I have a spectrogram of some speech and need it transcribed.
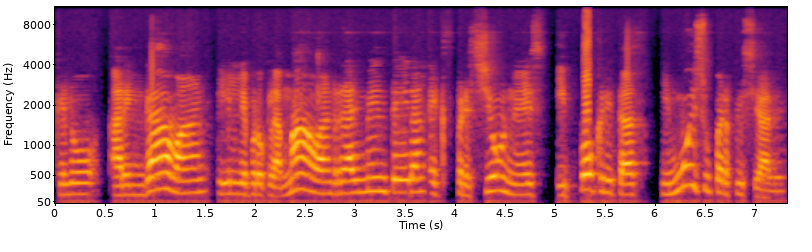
que lo arengaban y le proclamaban realmente eran expresiones hipócritas y muy superficiales.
